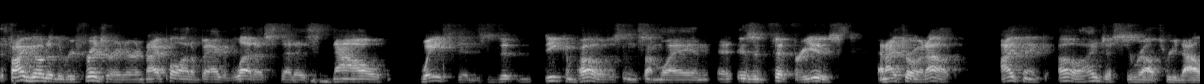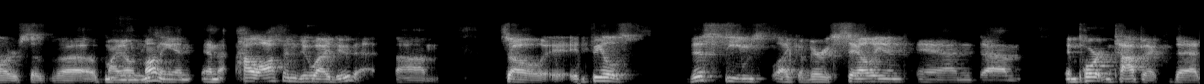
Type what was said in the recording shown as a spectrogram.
if I go to the refrigerator and I pull out a bag of lettuce that is now wasted, de- decomposed in some way, and isn't fit for use, and I throw it out, I think, oh, I just threw out three dollars of, uh, of my own mm-hmm. money, and and how often do I do that? Um, so it, it feels this seems like a very salient and um, important topic that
